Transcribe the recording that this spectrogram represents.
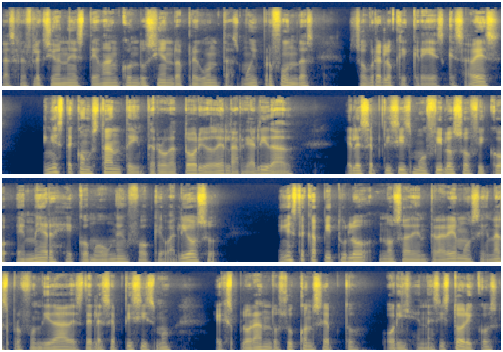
las reflexiones te van conduciendo a preguntas muy profundas sobre lo que crees que sabes. En este constante interrogatorio de la realidad, el escepticismo filosófico emerge como un enfoque valioso. En este capítulo nos adentraremos en las profundidades del escepticismo, explorando su concepto, orígenes históricos,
